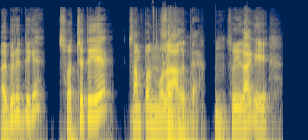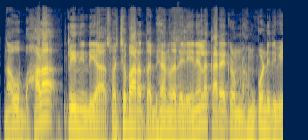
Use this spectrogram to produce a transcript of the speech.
ಅಭಿವೃದ್ಧಿಗೆ ಸ್ವಚ್ಛತೆಯೇ ಸಂಪನ್ಮೂಲ. ಆಗುತ್ತೆ. ಸೊ ಹೀಗಾಗಿ ನಾವು ಬಹಳ ಕ್ಲೀನ್ ಇಂಡಿಯಾ ಸ್ವಚ್ಛ ಭಾರತ್ ಅಭಿಯಾನದಲ್ಲಿ ಏನೆಲ್ಲ ಕಾರ್ಯಕ್ರಮ ಹಮ್ಮಿಕೊಂಡಿದ್ದೀವಿ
